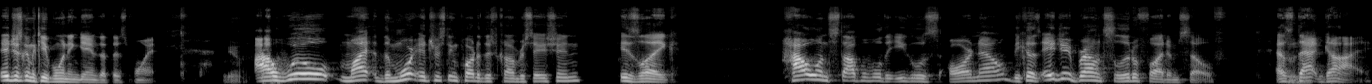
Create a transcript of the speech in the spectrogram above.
they're just going to keep winning games at this point. Yeah. I will. My the more interesting part of this conversation is like how unstoppable the Eagles are now because AJ Brown solidified himself as Mhm. that guy.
